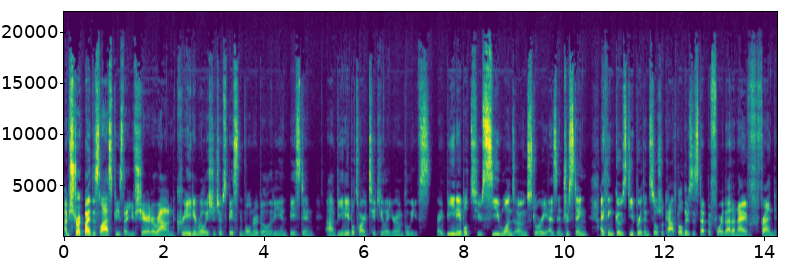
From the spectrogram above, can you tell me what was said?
I'm struck by this last piece that you've shared around creating relationships based in vulnerability and based in uh, being able to articulate your own beliefs, right? Being able to see one's own story as interesting, I think goes deeper than social capital. There's a step before that. And I have a friend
